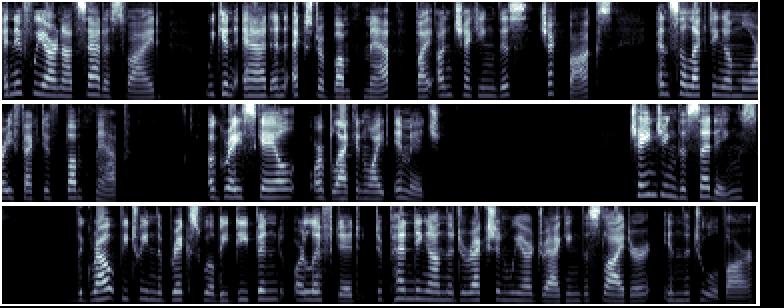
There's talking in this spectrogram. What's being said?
and if we are not satisfied, we can add an extra bump map by unchecking this checkbox and selecting a more effective bump map, a grayscale or black and white image. Changing the settings, the grout between the bricks will be deepened or lifted depending on the direction we are dragging the slider in the toolbar.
